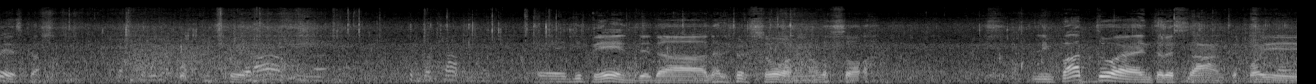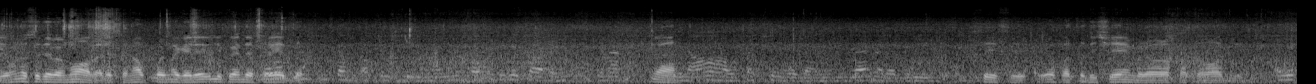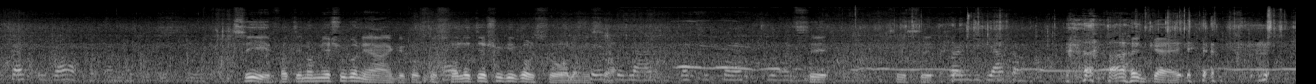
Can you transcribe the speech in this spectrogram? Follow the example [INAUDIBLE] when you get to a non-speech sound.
fresca. Eh, dipende da- dalle persone, non lo so. L'impatto è interessante, poi uno si deve muovere, sennò poi magari gli prende freddo. Eh. No. Sì, sì, io ho fatto dicembre, l'ho fatto oggi. E gli effetti dopo. Sì, infatti non mi asciugo neanche con sto sole, ti asciughi col sole, mi sa. La, la circolazione. Sì, sì, sì. L'ho invidiata [LAUGHS] ok.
